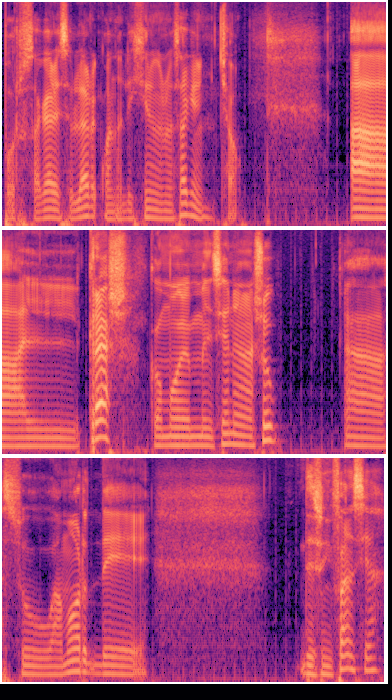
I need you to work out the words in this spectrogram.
por sacar el celular, cuando le dijeron que no lo saquen, chao. Al Crash, como menciona Yup, a su amor de, de su infancia,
